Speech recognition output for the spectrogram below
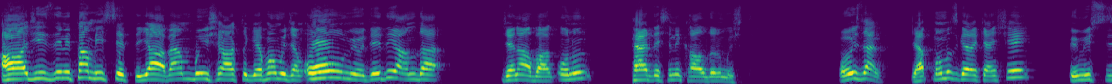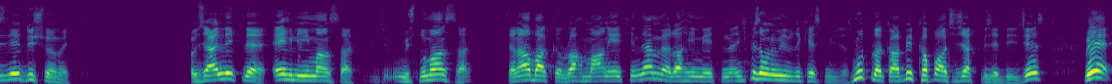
Acizliğini tam hissetti. Ya ben bu işi artık yapamayacağım. Olmuyor dediği anda Cenab-ı Hak onun perdesini kaldırmıştır. O yüzden yapmamız gereken şey ümitsizliğe düşmemektir. Özellikle ehli imansak, Müslümansak Cenab-ı Hakk'ın rahmaniyetinden ve rahimiyetinden hiçbir zaman ümidimizi kesmeyeceğiz. Mutlaka bir kapı açacak bize diyeceğiz. Ve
